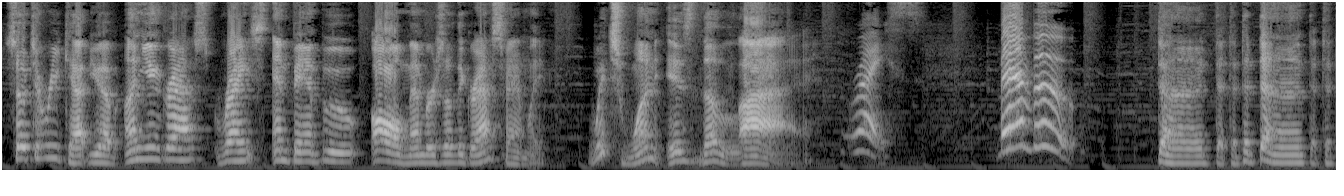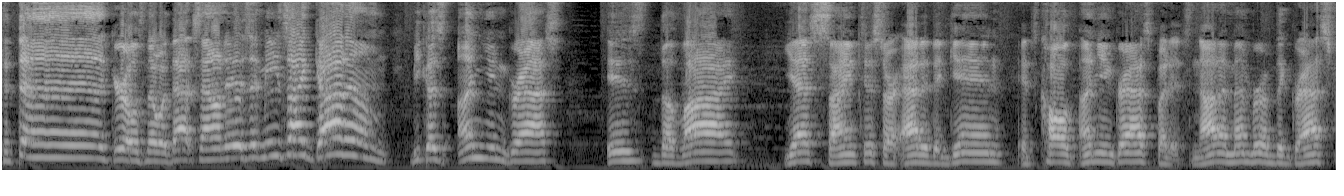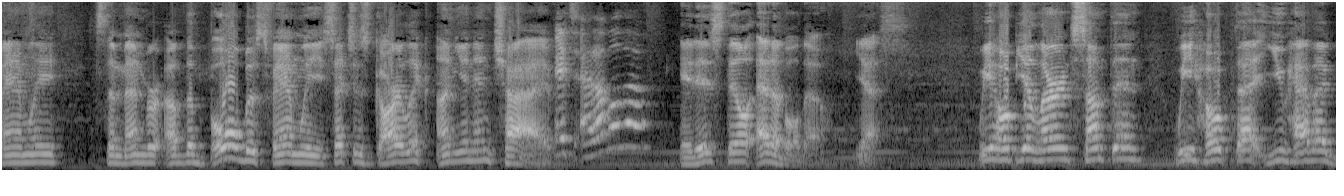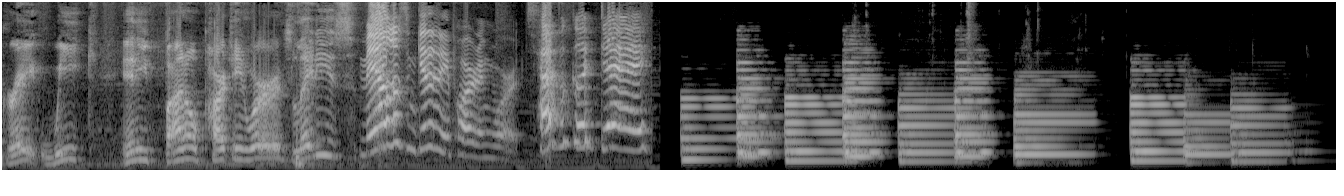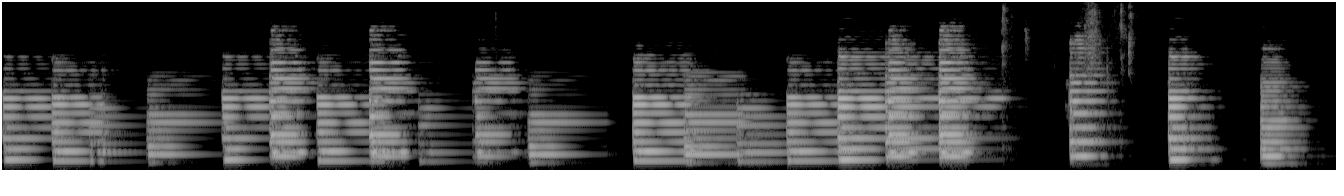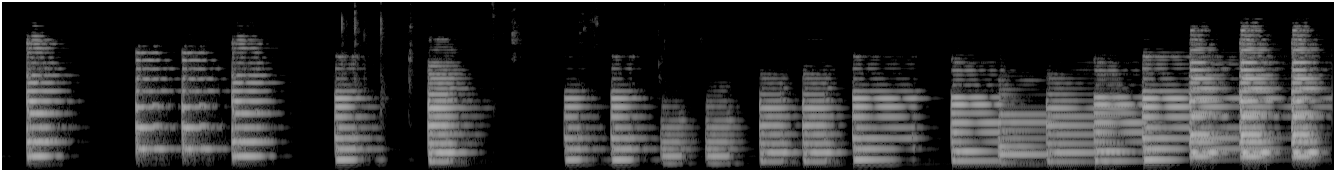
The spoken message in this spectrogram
So to recap, you have onion grass, rice, and bamboo, all members of the grass family. Which one is the lie? Rice. Bamboo. Dun, dun, dun, dun, dun, dun, dun, dun, Girls know what that sound is. It means I got him! Because onion grass is the lie. Yes, scientists are at it again. It's called onion grass, but it's not a member of the grass family. It's the member of the bulbous family, such as garlic, onion, and chive. It's edible though. It is still edible, though. Yes. We hope you learned something. We hope that you have a great week. Any final parting words, ladies? Male doesn't get any parting words. Have a good day.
